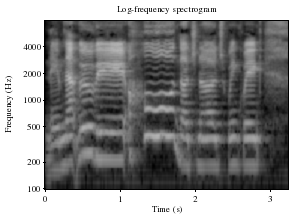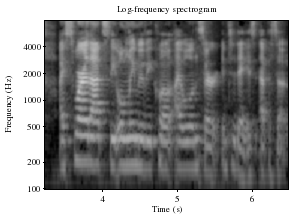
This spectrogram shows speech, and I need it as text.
Name that movie. Oh, nudge, nudge, wink, wink. I swear that's the only movie quote I will insert in today's episode.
